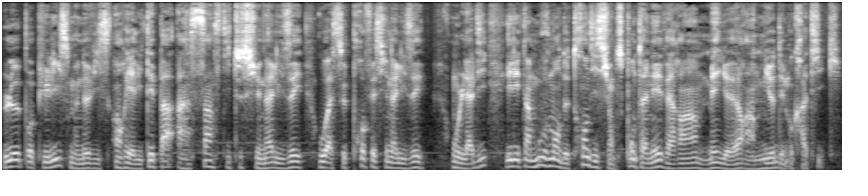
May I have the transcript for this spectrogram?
le populisme ne vise en réalité pas à s'institutionnaliser ou à se professionnaliser. On l'a dit, il est un mouvement de transition spontanée vers un meilleur, un mieux démocratique.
